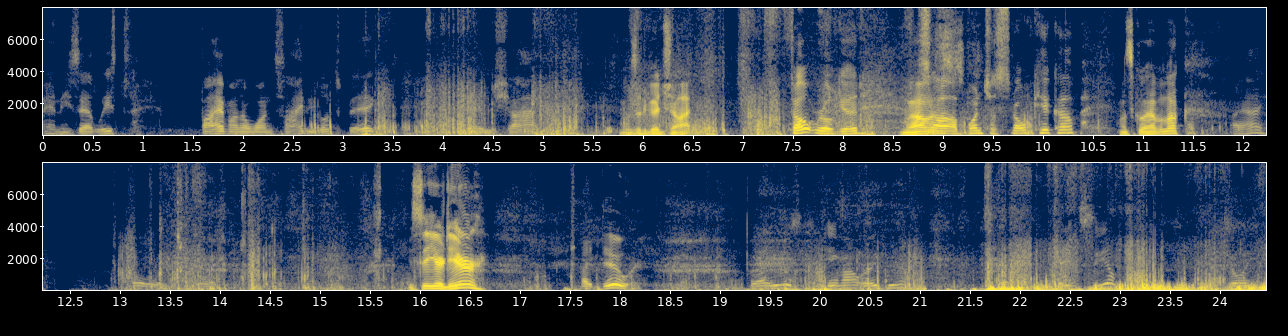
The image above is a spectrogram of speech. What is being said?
man, he's at least five on the one side. He looks big. And shot. Was it a good shot? Felt real good. Well, Saw a bunch of snow kick up. Let's go have a look. Aye, aye. Holy You see your deer? I do. Yeah, he was came out right here. I didn't see him until he.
